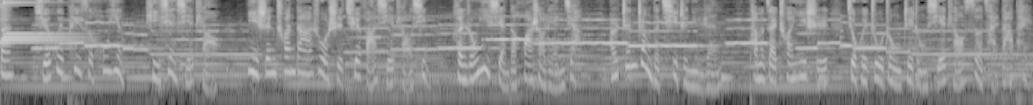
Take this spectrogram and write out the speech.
三、学会配色呼应，体现协调。一身穿搭若是缺乏协调性，很容易显得花哨廉价。而真正的气质女人，她们在穿衣时就会注重这种协调色彩搭配。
